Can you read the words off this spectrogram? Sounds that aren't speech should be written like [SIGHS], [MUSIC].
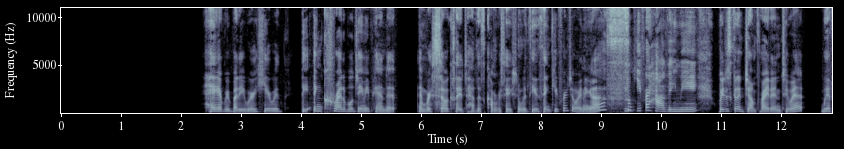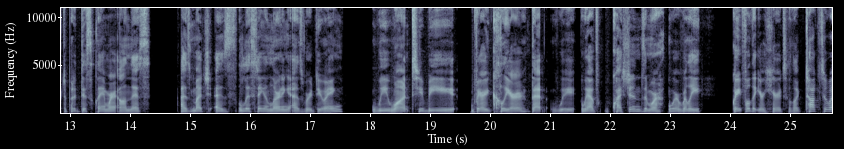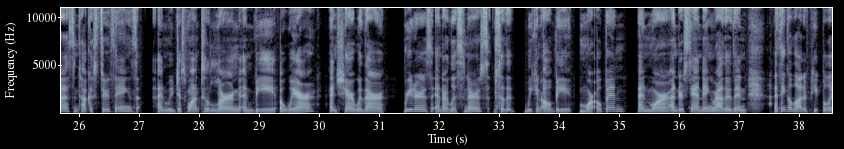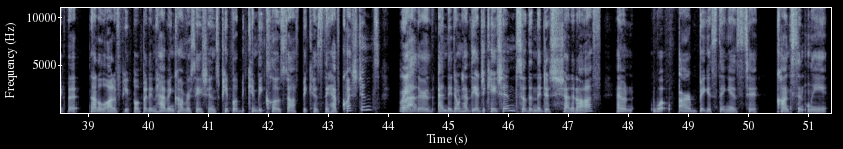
Hey, everybody, we're here with the incredible Jamie Pandit, and we're so excited to have this conversation with you. Thank you for joining us. Thank you for having me. We're just going to jump right into it. We have to put a disclaimer on this. As much as listening and learning as we're doing, we want to be very clear that we we have questions and we're we're really grateful that you're here to like talk to us and talk us through things. And we just want to learn and be aware and share with our readers and our listeners so that we can all be more open and more understanding rather than I think a lot of people like that not a lot of people but in having conversations people can be closed off because they have questions Right. rather and they don't have the education. So then they just shut it off and what our biggest thing is to constantly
